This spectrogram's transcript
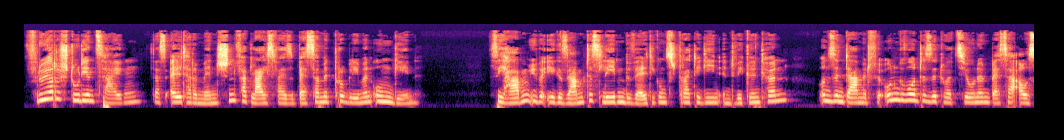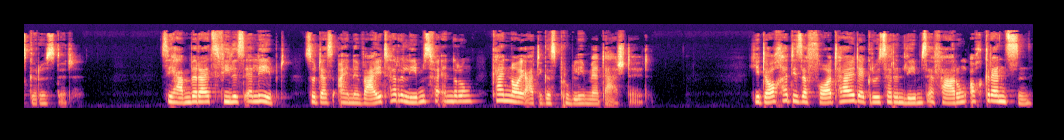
Frühere Studien zeigen, dass ältere Menschen vergleichsweise besser mit Problemen umgehen. Sie haben über ihr gesamtes Leben Bewältigungsstrategien entwickeln können und sind damit für ungewohnte Situationen besser ausgerüstet. Sie haben bereits vieles erlebt, sodass eine weitere Lebensveränderung kein neuartiges Problem mehr darstellt. Jedoch hat dieser Vorteil der größeren Lebenserfahrung auch Grenzen,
